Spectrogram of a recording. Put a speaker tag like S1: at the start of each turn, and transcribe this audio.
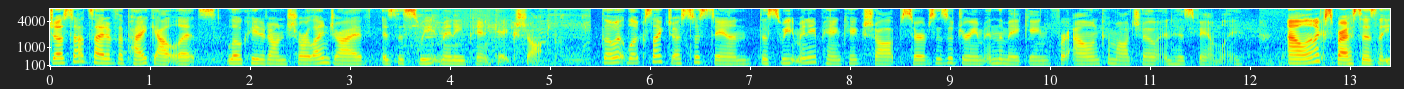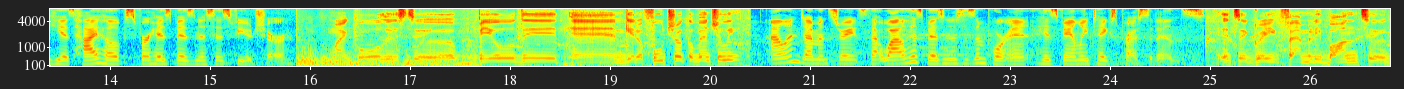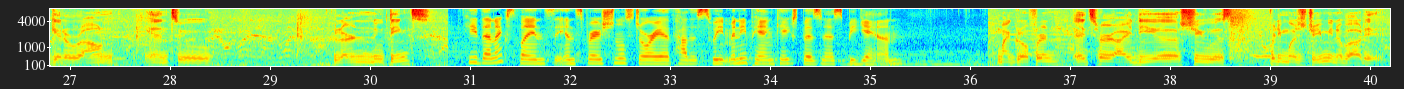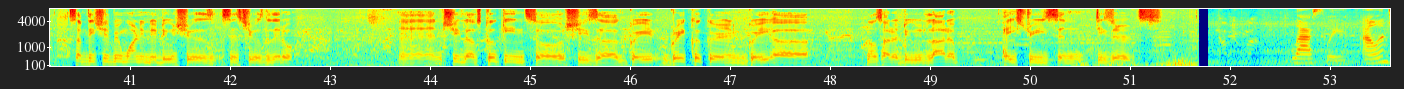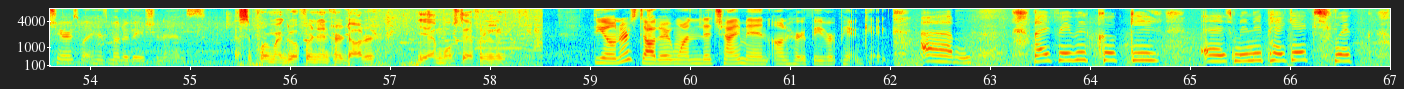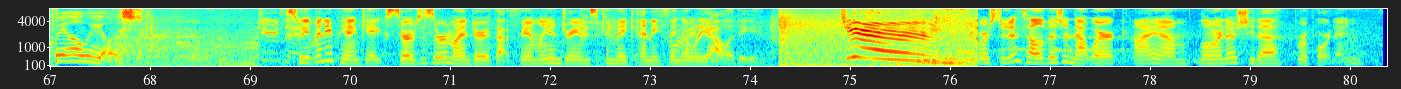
S1: Just outside of the Pike Outlets, located on Shoreline Drive, is the Sweet Mini Pancake Shop. Though it looks like just a stand, the Sweet Mini Pancake Shop serves as a dream in the making for Alan Camacho and his family. Alan expresses that he has high hopes for his business's future.
S2: My goal is to build it and get a food truck eventually.
S1: Alan demonstrates that while his business is important, his family takes precedence.
S2: It's a great family bond to get around and to learn new things.
S1: He then explains the inspirational story of how the Sweet Mini Pancakes business began.
S2: My girlfriend, it's her idea. She was pretty much dreaming about it. Something she's been wanting to do she was, since she was little. And she loves cooking, so she's a great, great cooker and great, uh, knows how to do a lot of pastries and desserts.
S1: Lastly, Alan shares what his motivation is.
S2: I support my girlfriend and her daughter. Yeah, most definitely.
S1: The owner's daughter wanted to chime in on her favorite pancake.
S3: Um, my favorite cookie is mini pancakes with, with Oreos.
S1: Sweet Mini Pancakes serves as a reminder that family and dreams can make anything a reality. Cheers! For Student Television Network, I am Lauren Oshida reporting.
